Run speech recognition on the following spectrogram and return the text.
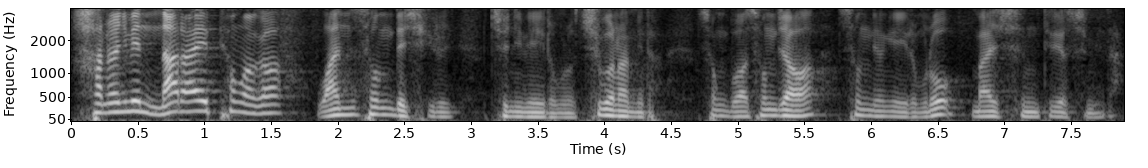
하나님의 나라의 평화가 완성되시기를 주님의 이름으로 축원합니다. 성부와 성자와 성령의 이름으로 말씀드렸습니다.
